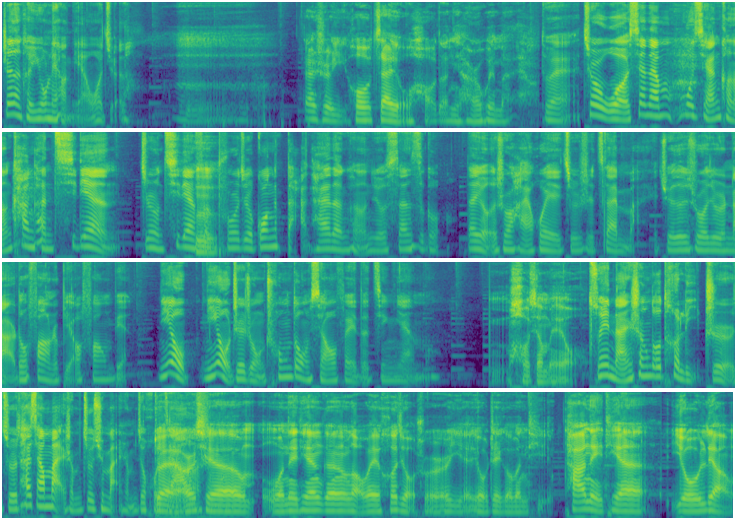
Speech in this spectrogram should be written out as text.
真的可以用两年，我觉得。嗯但是以后再有好的，你还是会买呀。对，就是我现在目前可能看看气垫这种气垫粉嗯扑，就光打开的可能就三四个，但有的时候还会就是再买，觉得说就是哪儿都放着比较方便。你有你有这种冲动消费的经验吗？嗯好像没有。所以男生都特理智，就是他想买什么就去买什么就回，家了。而且我那天跟老魏喝酒时候也有这个问题。他那天有两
